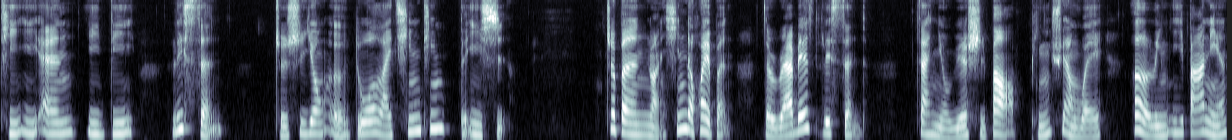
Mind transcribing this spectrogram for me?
T E N E D, Listened。则是用耳朵来倾听的意思。这本暖心的绘本《The Rabbit Listened》在《纽约时报》评选为二零一八年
